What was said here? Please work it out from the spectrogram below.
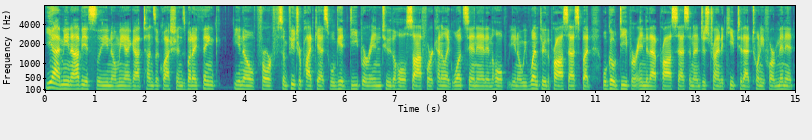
Yeah, I mean, obviously, you know me, I got tons of questions, but I think you know, for some future podcasts, we'll get deeper into the whole software, kind of like what's in it and the whole, you know, we went through the process, but we'll go deeper into that process. And I'm just trying to keep to that 24 minute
